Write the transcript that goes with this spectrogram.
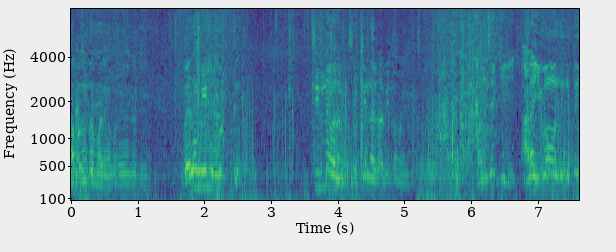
அப்புறம் இந்த பாருங்க. விலை மீன் உருட்டு. சின்ன விலை மீன் செகண்ட் மஞ்சள் கிளி. ஆனா இவன் வந்துக்கிட்டு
